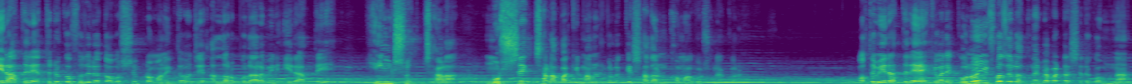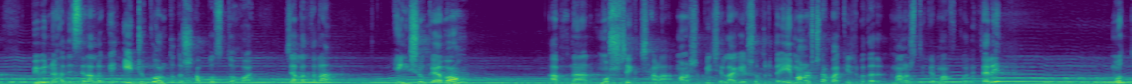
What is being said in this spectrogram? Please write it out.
এ রাতের এতটুকু ফজিলত অবশ্যই প্রমাণিত যে আল্লাহ রবুল আলমিন এ রাতে হিংসুক ছাড়া মুশ্রিক ছাড়া বাকি মানুষগুলোকে সাধারণ ক্ষমা ঘোষণা করেন। অতএব এ রাতের একেবারে কোনোই ফজিলত নেই, ব্যাপারটা সেরকম না। বিভিন্ন হাদিসের আলোকে এটুকু অন্তত সাব্যস্ত হয় যে আল্লাহ তালা হিংসুক এবং আপনার মুশ্রিক ছাড়া মানুষ পিছিয়ে লাগে, শত্রুতা। এই মানুষটা বাকি মানুষ থেকে মাফ করে। তাহলে মধ্য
